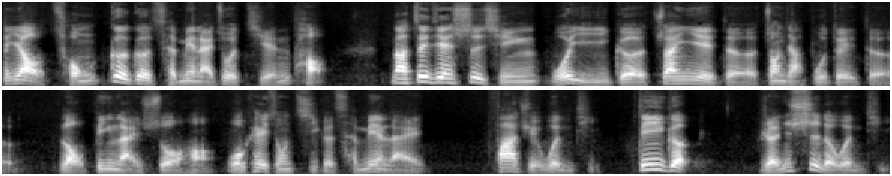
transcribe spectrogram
要从各个层面来做检讨。那这件事情，我以一个专业的装甲部队的老兵来说，哈，我可以从几个层面来发掘问题。第一个，人事的问题，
